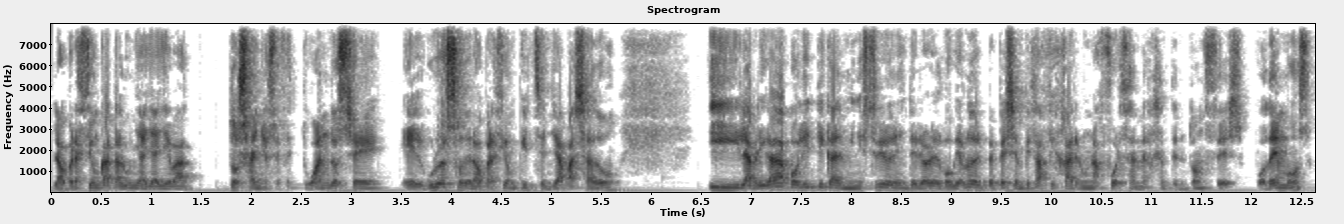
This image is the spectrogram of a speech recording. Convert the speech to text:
La Operación Cataluña ya lleva dos años efectuándose, el grueso de la operación Kitchen ya ha pasado y la brigada política, el Ministerio del Interior, el gobierno del PP se empieza a fijar en una fuerza emergente entonces, Podemos,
